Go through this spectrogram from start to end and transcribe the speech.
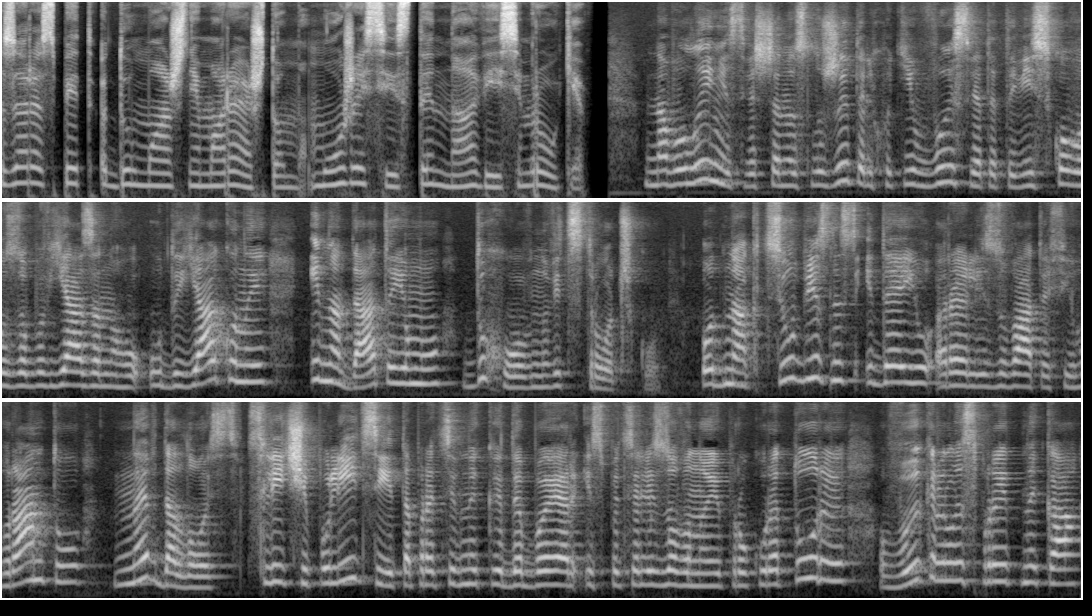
Зараз під домашнім арештом може сісти на 8 років. На Волині священнослужитель хотів висвятити військовозобов'язаного у диякони і надати йому духовну відстрочку. Однак цю бізнес-ідею реалізувати фігуранту не вдалося. Слідчі поліції та працівники ДБР і спеціалізованої прокуратури викрили спритника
